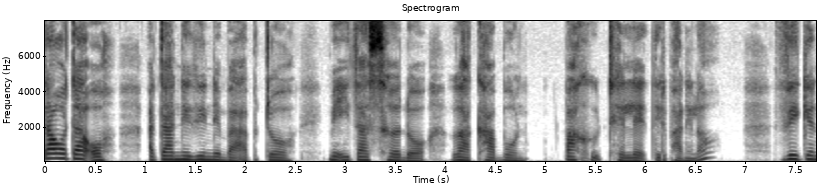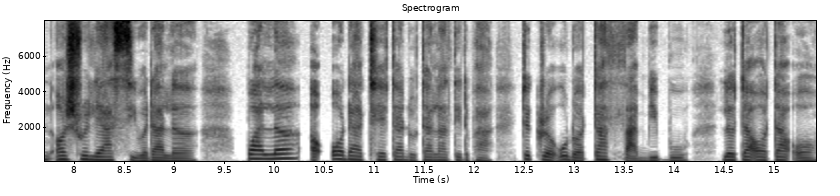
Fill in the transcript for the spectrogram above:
တာအော်တာအော်အတာနေကိနေဘာအပတော်မေဤသာဆာဒရာကာဘွန်ပါခုထဲလေတိရဖာနေလော vegan australia စီဝဒါလ ပွာလအော်ဒါထေတာဒိုတာလာတိတဖာတကရအိုဒတာသာဘီဘူးလတာအော်တာအော်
